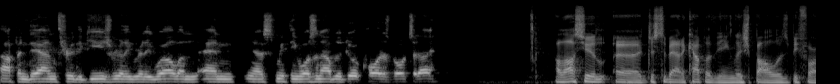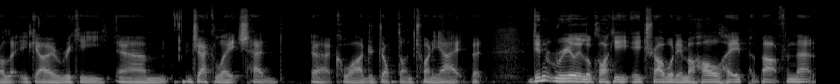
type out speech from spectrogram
up and down through the gears really, really well. And and you know Smithy wasn't able to do it quite as well today. I'll ask you uh, just about a couple of the English bowlers before I let you go, Ricky. Um, Jack Leach had uh, Khawaja dropped on 28, but it didn't really look like he, he troubled him a whole heap apart from that.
